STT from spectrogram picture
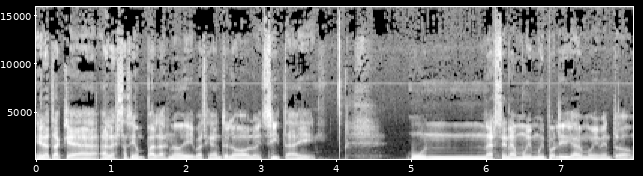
el ataque a, a la estación Palas, ¿no? Y básicamente lo, lo incita y... una escena muy, muy política, un movimiento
